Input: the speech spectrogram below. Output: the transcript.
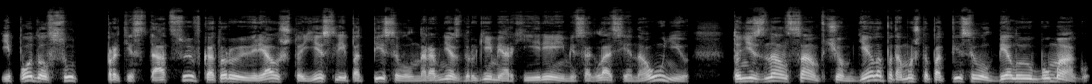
и подал в суд протестацию, в которой уверял, что если и подписывал наравне с другими архиереями согласие на унию, то не знал сам, в чем дело, потому что подписывал белую бумагу,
